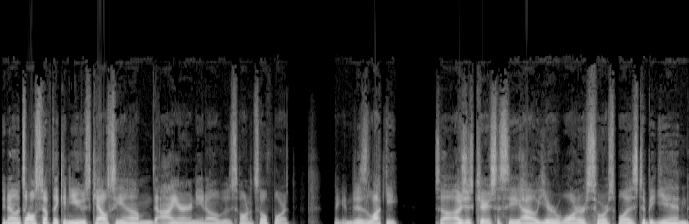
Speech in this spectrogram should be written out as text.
You know, it's all stuff they can use calcium, the iron, you know, so on and so forth. Like, it is lucky. So I was just curious to see how your water source was to begin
